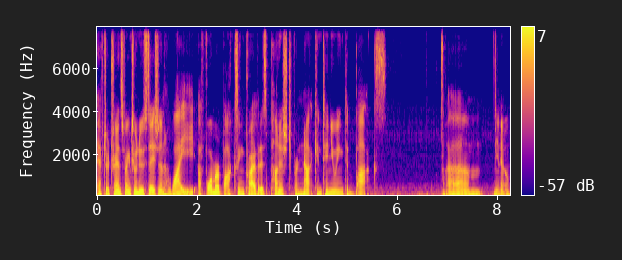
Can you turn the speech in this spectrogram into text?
After transferring to a news station in Hawaii, a former boxing private is punished for not continuing to box. Um, you know,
